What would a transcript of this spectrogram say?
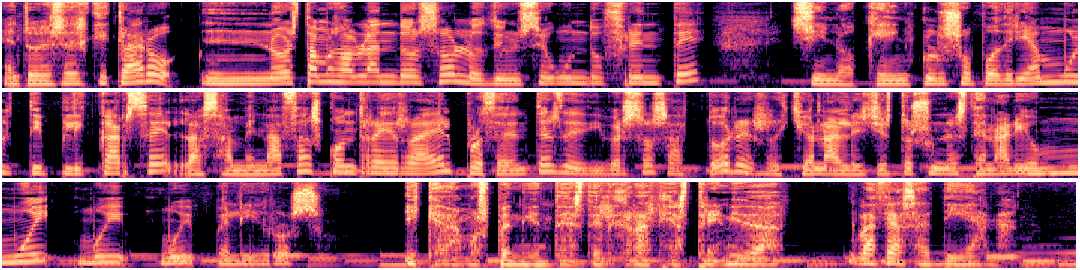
Entonces es que, claro, no estamos hablando solo de un segundo frente, sino que incluso podrían multiplicarse las amenazas contra Israel procedentes de diversos actores regionales. Y esto es un escenario muy, muy, muy peligroso y quedamos pendientes del Gracias Trinidad. Gracias a ti, Ana.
